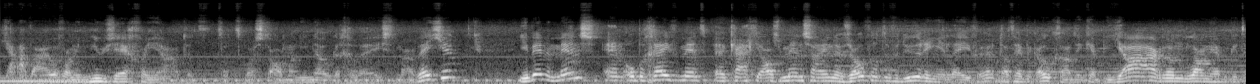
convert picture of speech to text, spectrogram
ja, waar- waarvan ik nu zeg van ja, dat, dat was het allemaal niet nodig geweest. Maar weet je, je bent een mens en op een gegeven moment krijg je als mens zijnde zoveel te verduren in je leven. Dat heb ik ook gehad. Ik heb jarenlang heb ik het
